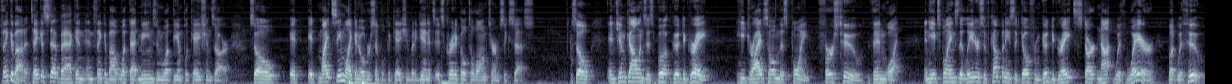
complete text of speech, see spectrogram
think about it. Take a step back and, and think about what that means and what the implications are. So it it might seem like an oversimplification, but again, it's it's critical to long term success. So in Jim Collins' book, Good to Great, he drives home this point: first who, then what. And he explains that leaders of companies that go from good to great start not with where, but with who.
